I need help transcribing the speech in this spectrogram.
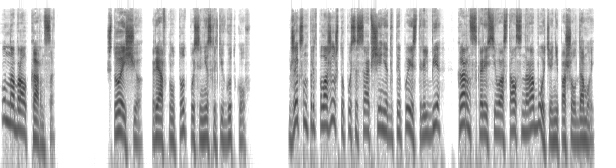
Он набрал Карнса. «Что еще?» — рявкнул тот после нескольких гудков. Джексон предположил, что после сообщения ДТП и стрельбе Карнс, скорее всего, остался на работе, а не пошел домой.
